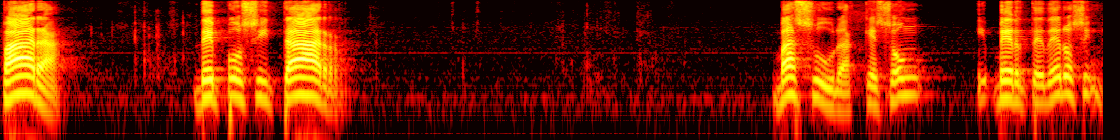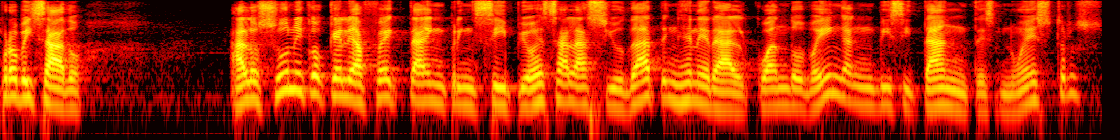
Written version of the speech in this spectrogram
para depositar basura, que son vertederos improvisados, a los únicos que le afecta en principio es a la ciudad en general, cuando vengan visitantes nuestros,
